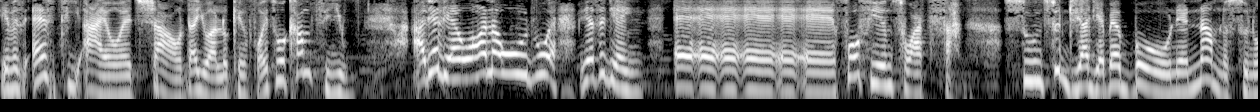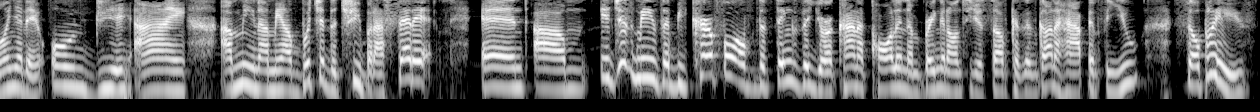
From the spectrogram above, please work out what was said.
if it's STI or a child that you are looking for, it will come to you. Adeɛ deɛ ɛwɔ hɔ na wo wo yɛsɛ deɛ ɛɛ ɛɛ ɛɛ ɛɛ fofie ntoatsa suntu dua deɛ ɛbɛbɔ na ɛnam no so na ɔnyɛ dɛ ɔndue. I I mean I may have butchered the tree, but I said it. And um, it just means that be careful of the things that you're kind of calling and bringing onto yourself because it's to happen for you. So please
